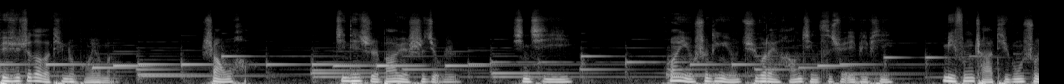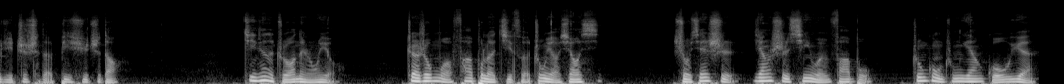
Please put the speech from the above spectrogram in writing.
必须知道的听众朋友们，上午好。今天是八月十九日，星期一。欢迎收听由区块链行情资讯 APP 蜜蜂茶提供数据支持的《必须知道》。今天的主要内容有：这周末发布了几则重要消息。首先是央视新闻发布中共中央、国务院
